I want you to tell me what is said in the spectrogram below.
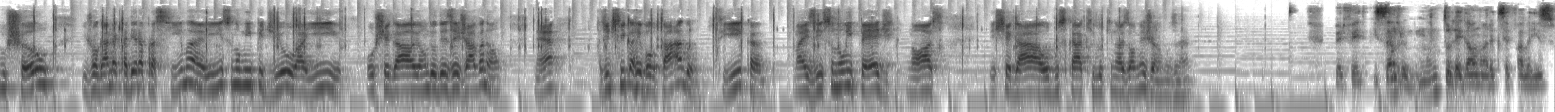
no chão e jogar minha cadeira para cima e isso não me impediu aí ou chegar onde eu desejava, não. Né? A gente fica revoltado, fica, mas isso não impede nós de chegar ou buscar aquilo que nós almejamos, né? Perfeito. E Sandro, muito legal na hora que você fala isso,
